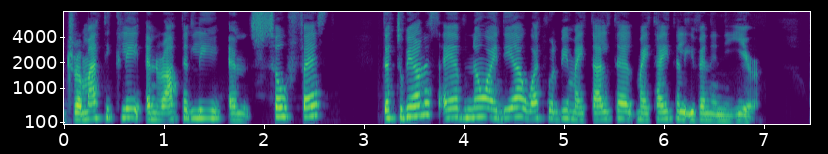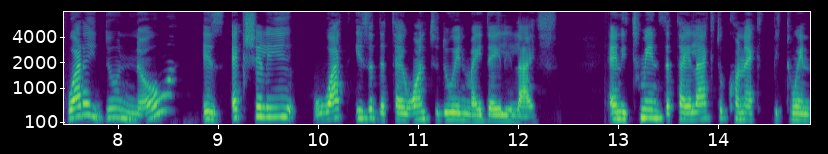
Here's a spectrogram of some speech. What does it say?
dramatically and rapidly and so fast that to be honest, I have no idea what will be my title, my title even in a year. What I do know is actually what is it that I want to do in my daily life. And it means that I like to connect between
